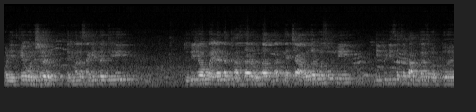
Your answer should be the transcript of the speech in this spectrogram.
पण इतके वर्ष त्यांनी मला सांगितलं की तुम्ही जेव्हा पहिल्यांदा खासदार होतात ना त्याच्या अगोदरपासून मी डीपीडीचं कामकाज बघतोय.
